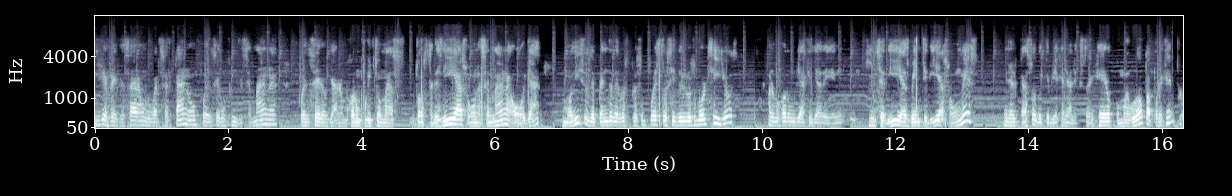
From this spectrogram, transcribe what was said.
ir y regresar a un lugar cercano, puede ser un fin de semana, puede ser ya a lo mejor un poquito más, dos, tres días o una semana o ya, como dices, depende de los presupuestos y de los bolsillos, a lo mejor un viaje ya de 15 días, 20 días o un mes, en el caso de que viajen al extranjero como Europa, por ejemplo.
